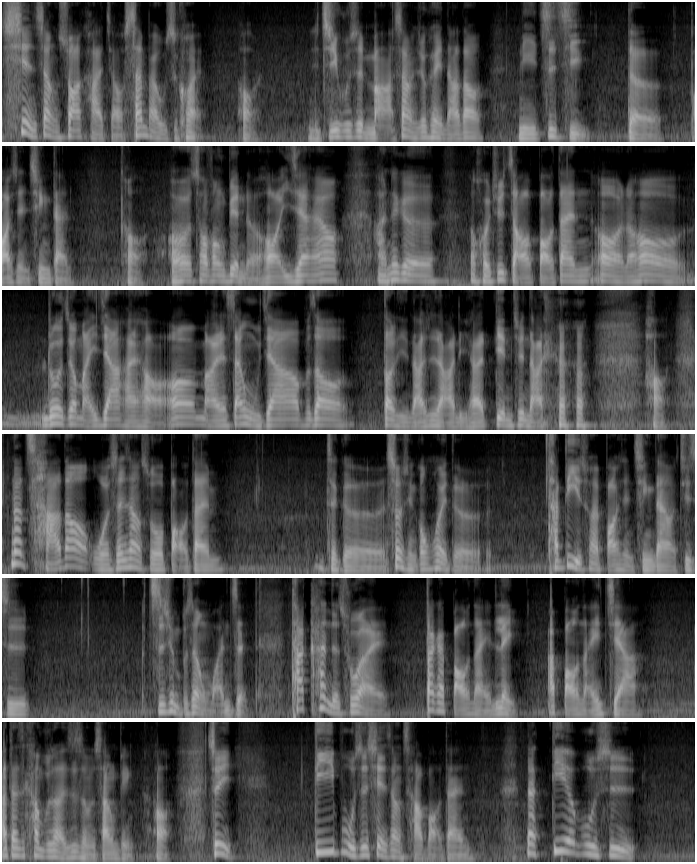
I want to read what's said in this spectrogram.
线上刷卡缴三百五十块，好，你几乎是马上就可以拿到你自己的保险清单，好，哦，超方便的哦。以前还要啊那个回去找保单哦，然后如果只有买一家还好哦，买了三五家不知道到底拿去哪里，还垫去哪里？好，那查到我身上所有保单，这个寿险公会的他递出来保险清单哦，其实。资讯不是很完整，他看得出来大概保哪一类啊，保哪一家啊，但是看不出来是什么商品哦。所以第一步是线上查保单，那第二步是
